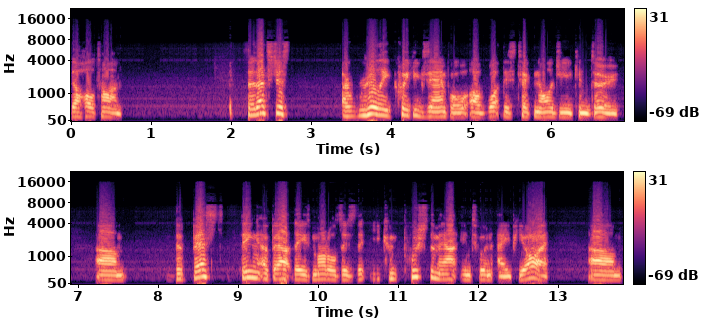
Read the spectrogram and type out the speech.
the whole time so that's just a really quick example of what this technology can do um, the best thing about these models is that you can push them out into an API um,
